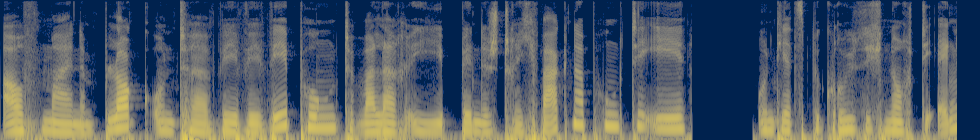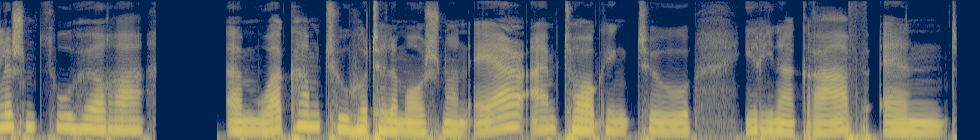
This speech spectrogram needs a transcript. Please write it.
auf meinem Blog unter www.valerie-wagner.de. Und jetzt begrüße ich noch die englischen Zuhörer. Um, welcome to Hotel Emotion on Air. I'm talking to Irina Graf and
